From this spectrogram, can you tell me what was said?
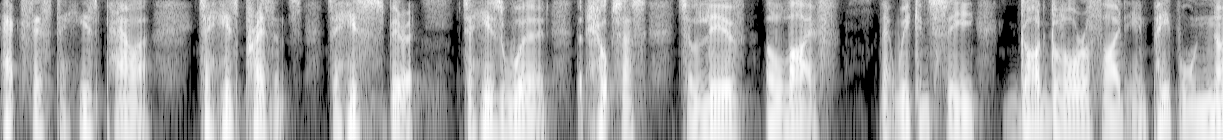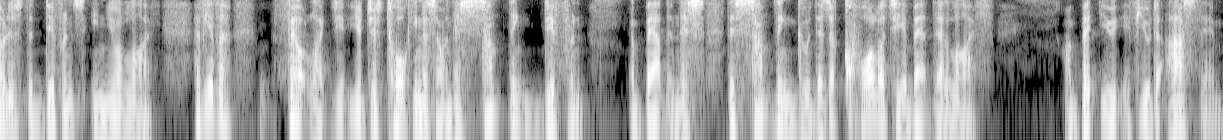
access to his power, to his presence, to his spirit, to his word that helps us to live a life that we can see God glorified in. People will notice the difference in your life. Have you ever felt like you're just talking to someone? There's something different about them. There's, there's something good. There's a quality about their life. I bet you, if you were to ask them,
